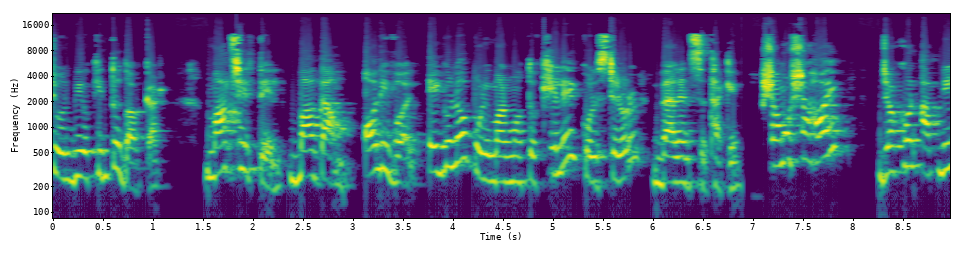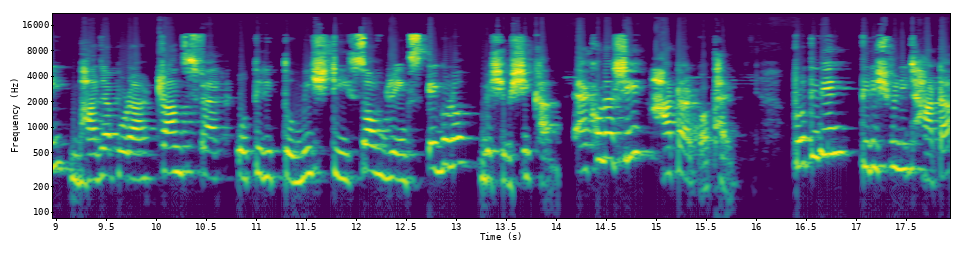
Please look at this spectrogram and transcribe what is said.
চর্বিও কিন্তু দরকার। মাছের তেল, বাদাম অলিভ অয়েল এগুলো পরিমাণ মতো খেলে কোলেস্টেরল ব্যালেন্সে থাকে। সমস্যা হয় যখন আপনি ভাজা পোড়া ট্রান্স ফ্যাট অতিরিক্ত মিষ্টি সফট ড্রিঙ্কস এগুলো বেশি বেশি খান। এখন আসি হাঁটার কথায়। প্রতিদিন তিরিশ মিনিট হাঁটা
